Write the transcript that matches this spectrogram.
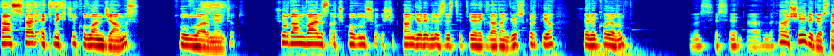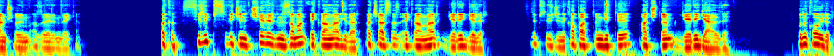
transfer etmek için kullanacağımız tool'lar mevcut. Şuradan wireless'ın açık olduğunu şu ışıktan görebilirsiniz. Titreyerek zaten göz kırpıyor. Şöyle koyalım. Bunun sesi nerede? Ha şeyi de göstermiş olayım hazır elimdeyken. Bakın silip switch'ini çevirdiğiniz zaman ekranlar gider. Açarsanız ekranlar geri gelir. Silip switch'ini kapattım gitti. Açtım geri geldi. Bunu koyduk.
